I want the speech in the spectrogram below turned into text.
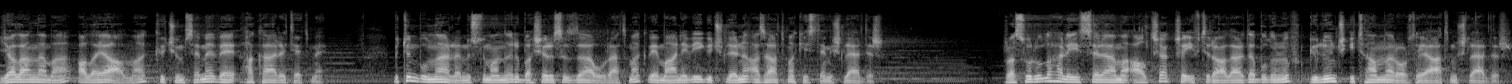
Yalanlama, alaya alma, küçümseme ve hakaret etme. Bütün bunlarla Müslümanları başarısızlığa uğratmak ve manevi güçlerini azaltmak istemişlerdir. Resulullah Aleyhisselam'a alçakça iftiralarda bulunup gülünç ithamlar ortaya atmışlardır.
